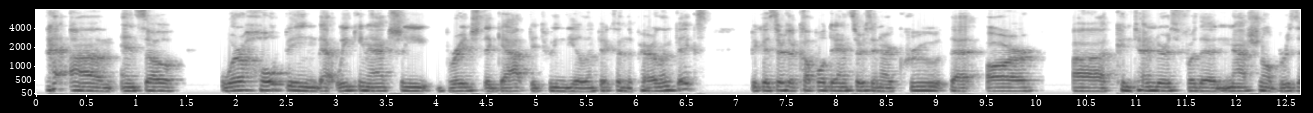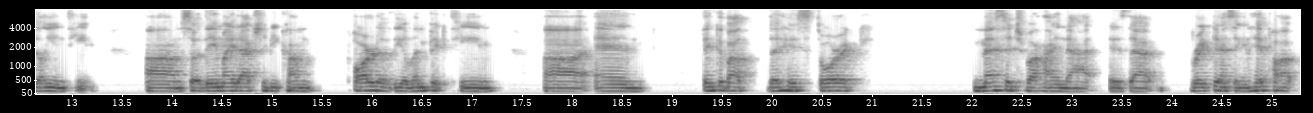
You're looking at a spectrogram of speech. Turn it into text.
um, and so we're hoping that we can actually bridge the gap between the Olympics and the Paralympics because there's a couple dancers in our crew that are uh, contenders for the national Brazilian team. Um, so they might actually become part of the Olympic team uh, and think about the historic message behind that is that breakdancing and hip hop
